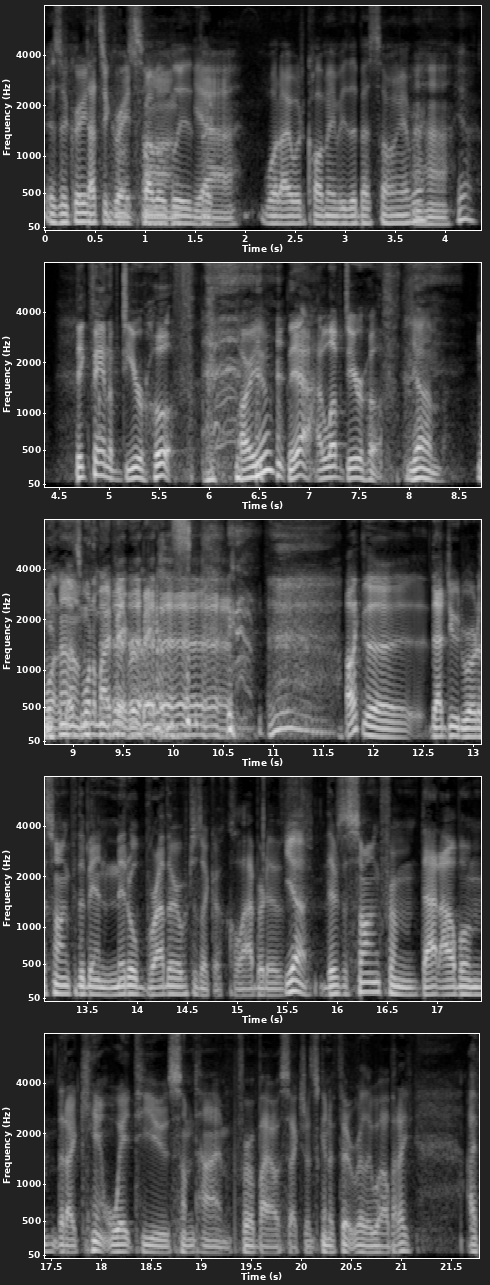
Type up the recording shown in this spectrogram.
is a great. That's a great song. Probably yeah. like, what I would call maybe the best song ever. Uh-huh. Yeah. Big fan of Deer Hoof. Are you? yeah, I love Deerhoof. Yum. One- that's one of my favorite bands. I like the that dude wrote a song for the band Middle Brother, which is like a collaborative. Yeah. there's a song from that album that I can't wait to use sometime for a bio section. It's going to fit really well, but I I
